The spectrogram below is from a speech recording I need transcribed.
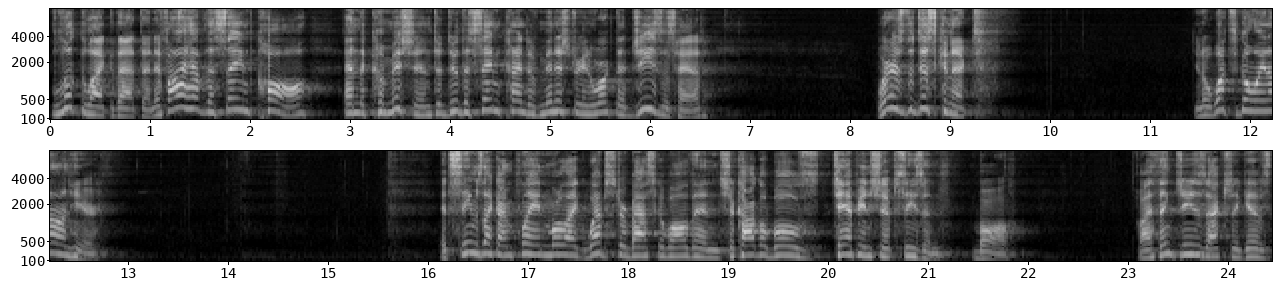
look like that then? If I have the same call and the commission to do the same kind of ministry and work that Jesus had, where's the disconnect? You know, what's going on here? It seems like I'm playing more like Webster basketball than Chicago Bulls championship season ball. Well, I think Jesus actually gives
